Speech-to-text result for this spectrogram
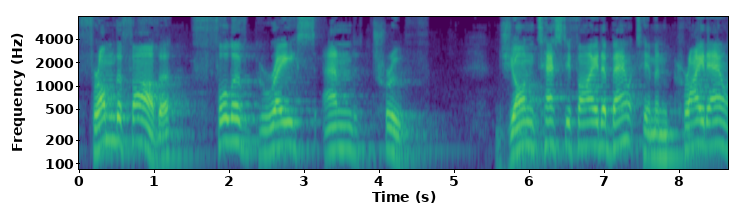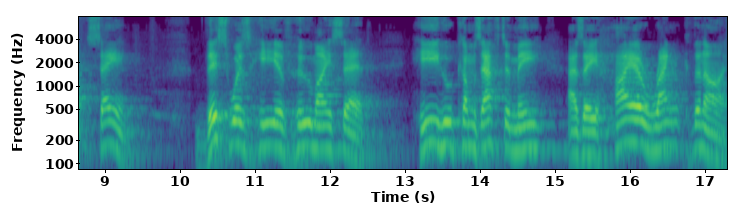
from the Father, full of grace and truth. John testified about him and cried out, saying, This was he of whom I said, He who comes after me has a higher rank than I,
